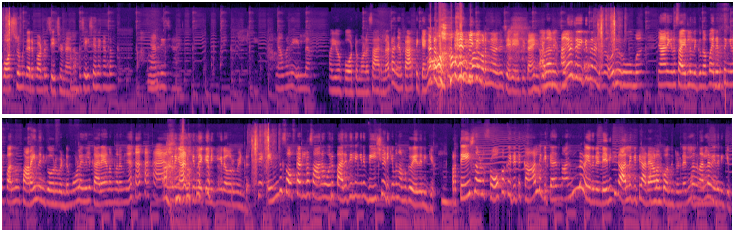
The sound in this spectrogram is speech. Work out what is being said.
വാഷ്റൂമിൽ കയറിയപ്പോൾ ഒരു ചേച്ചി ഉണ്ടായിരുന്നു അപ്പൊ ചേച്ചി എന്നെ കണ്ടു ഞാൻ ചേച്ചി ഞാൻ പറഞ്ഞു ഇല്ല അയ്യോ പോട്ട് മോളെ സാരല്ല കേട്ടോ ഞാൻ പ്രാർത്ഥിക്കാം കേട്ടോ. എന്നൊക്കെ പറഞ്ഞു പറഞ്ഞു ശരി ചേച്ചി താങ്ക് യു അങ്ങനെ ചോദിക്കുന്നുണ്ട് ഒരു റൂം ഞാനിങ്ങനെ സൈഡിൽ നിൽക്കുന്നു അപ്പൊ എന്റെ അടുത്ത് ഇങ്ങനെ വന്ന് പറയുന്ന എനിക്ക് ഓർമ്മയുണ്ട്. മോൾ ഇതിൽ കരയണം എന്ന് പറയുമ്പോൾ ഞാൻ ഇങ്ങനെ കാണിക്കുന്നതൊക്കെ എനിക്ക് ഇങ്ങനെ ഓർമ്മയുണ്ട്. പക്ഷെ എന്ത് സോഫ്റ്റ് ആയിട്ടുള്ള സാധനം ഒരു പരിധിയിൽ ഇങ്ങനെ വീശി അടിക്കുമ്പോൾ നമുക്ക് വേദനിക്കും. പ്രത്യേകിച്ച് നമ്മൾ ഫ്രോക്ക് ഒക്കെ ഇട്ടിട്ട് കാലിൽ കിട്ടിയാൽ നല്ല വേദനയുണ്ട്. എനിക്ക് കാലിൽ കിട്ടിയ അടയാളമൊക്കെ വന്നിട്ടുണ്ട്. എല്ലാവരും നല്ല വേദനിക്കും.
